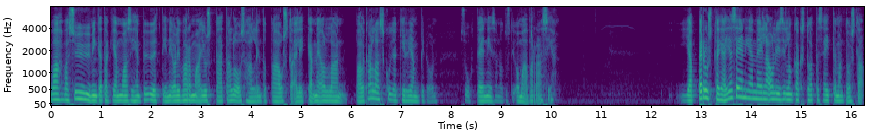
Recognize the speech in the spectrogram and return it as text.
vahva syy, minkä takia mua siihen pyydettiin, niin oli varmaan just tämä taloushallintotausta. Eli me ollaan palkanlasku ja kirjanpidon suhteen niin sanotusti omavaraisia. Ja perustajajäseniä meillä oli silloin 2017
